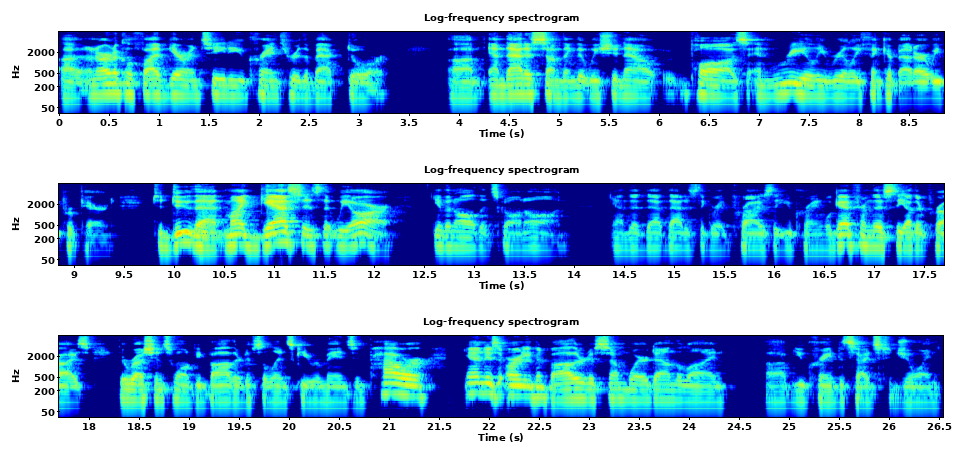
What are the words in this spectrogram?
uh, an Article 5 guarantee to Ukraine through the back door. Um, and that is something that we should now pause and really, really think about. Are we prepared to do that? My guess is that we are, given all that's gone on. And that, that that is the great prize that Ukraine will get from this. The other prize, the Russians won't be bothered if Zelensky remains in power, and is aren't even bothered if somewhere down the line uh, Ukraine decides to join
